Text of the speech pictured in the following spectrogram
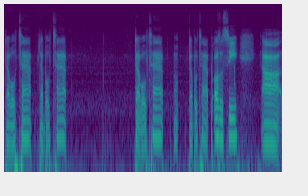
double tap, double tap, double tap, oh, double tap. Also see, uh,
